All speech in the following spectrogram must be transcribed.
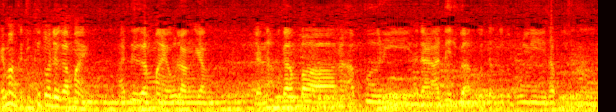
Memang ketika tu ada ramai ada ramai orang yang yang nak bergambar nak apa ni dan ada juga anggota-anggota polis apa semua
